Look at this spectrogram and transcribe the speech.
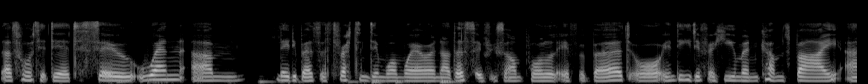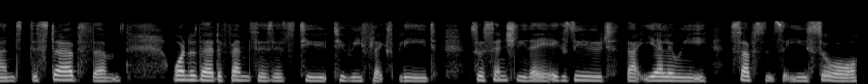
That's what it did. So when um, ladybirds are threatened in one way or another, so for example, if a bird or indeed if a human comes by and disturbs them, one of their defenses is to to reflex bleed. So essentially, they exude that yellowy substance that you saw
